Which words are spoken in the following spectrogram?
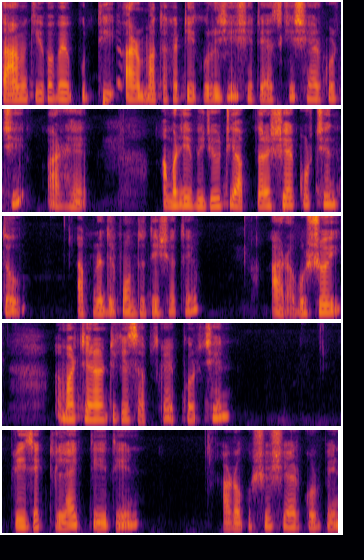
তা আমি কীভাবে বুদ্ধি আর মাথা কাটিয়ে করেছি সেটা আজকে শেয়ার করছি। আর হ্যাঁ আমার এই ভিডিওটি আপনারা শেয়ার করছেন তো আপনাদের বন্ধুদের সাথে। আর অবশ্যই আমার চ্যানেলটিকে সাবস্ক্রাইব করছেন প্লিজ একটি লাইক দিয়ে দিন, আর অবশ্যই শেয়ার করবেন,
